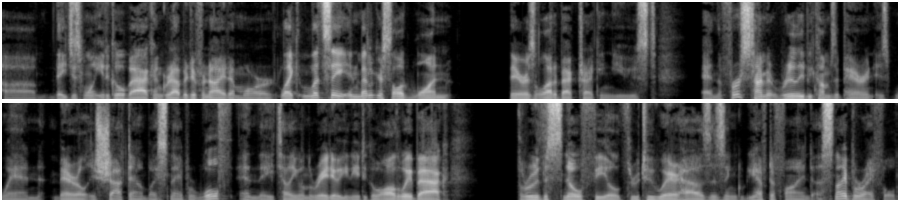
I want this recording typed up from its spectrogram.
um, they just want you to go back and grab a different item or like let's say in metal gear solid 1 there is a lot of backtracking used and the first time it really becomes apparent is when Meryl is shot down by Sniper Wolf, and they tell you on the radio you need to go all the way back through the snowfield, through two warehouses, and you have to find a sniper rifle.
